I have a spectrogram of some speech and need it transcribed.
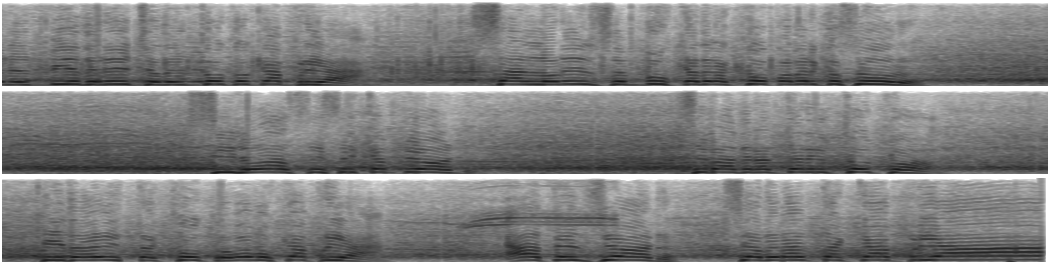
en el pie derecho del Coco Capria. San Lorenzo en busca de la Copa Mercosur. Si lo hace es el campeón. Se va a adelantar el Coco. Queda esta Coco. Vamos Capria. Atención, se adelanta Capria.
